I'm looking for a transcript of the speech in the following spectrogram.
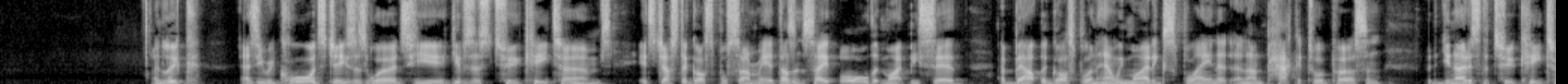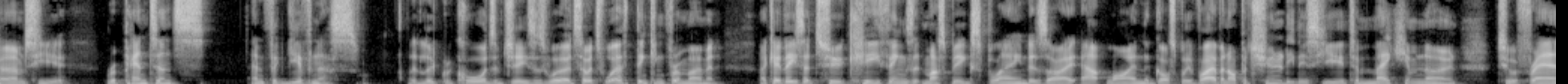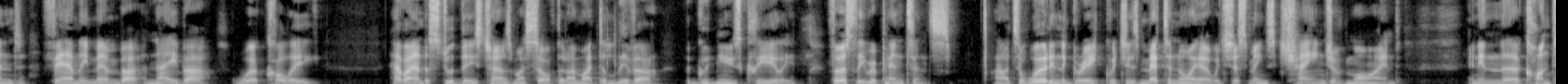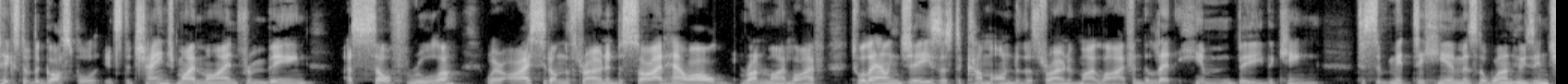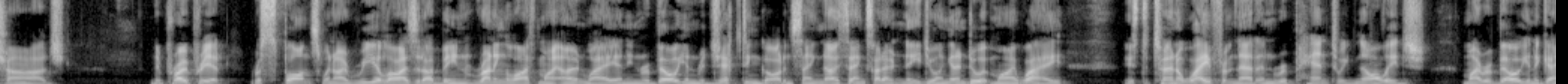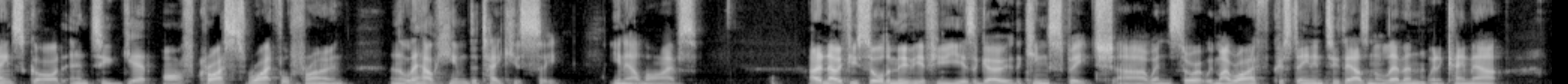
And Luke, as he records Jesus' words here, gives us two key terms. It's just a gospel summary. It doesn't say all that might be said about the gospel and how we might explain it and unpack it to a person. But did you notice the two key terms here repentance and forgiveness that Luke records of Jesus' words. So it's worth thinking for a moment. Okay, these are two key things that must be explained as I outline the gospel. If I have an opportunity this year to make him known to a friend, family member, a neighbor, work colleague, have I understood these terms myself that I might deliver the good news clearly. Firstly, repentance. Uh, it's a word in the Greek which is metanoia, which just means change of mind. And in the context of the gospel, it's to change my mind from being a self ruler, where I sit on the throne and decide how I'll run my life, to allowing Jesus to come onto the throne of my life and to let him be the king, to submit to him as the one who's in charge. The appropriate response when I realize that I've been running life my own way and in rebellion rejecting God and saying, no thanks, I don't need you, I'm going to do it my way, is to turn away from that and repent, to acknowledge my rebellion against God and to get off Christ's rightful throne and allow Him to take His seat in our lives. I don't know if you saw the movie a few years ago, The King's Speech. Uh, I went and saw it with my wife, Christine, in 2011 when it came out.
